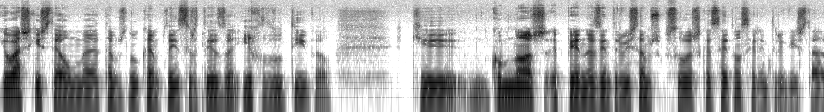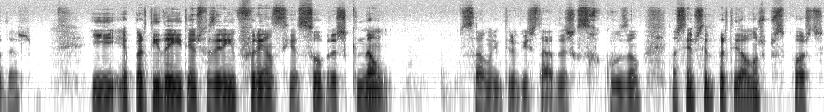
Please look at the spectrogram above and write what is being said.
eu acho que isto é uma estamos no campo da incerteza irredutível que como nós apenas entrevistamos pessoas que aceitam ser entrevistadas e a partir daí temos de fazer inferência sobre as que não são entrevistadas, as que se recusam, nós temos sempre de partir de alguns pressupostos.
